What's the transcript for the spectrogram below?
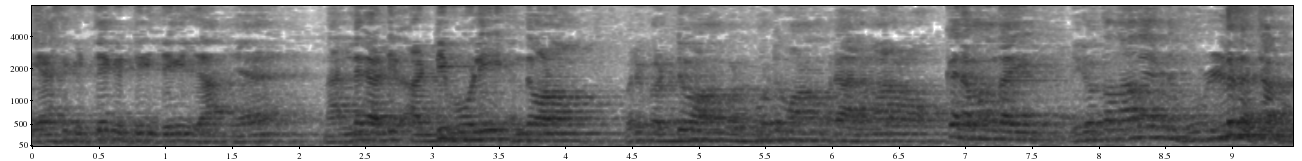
ഗ്യാസ് കിട്ടിയേ കിട്ടി ഇല്ലെങ്കിൽ ഇല്ല. നല്ലൊരു അടി അടിപൊളി എന്ത് വേണം? ഒരു ബെഡ് വേണം ബെഡ്കോട്ട് വേണം ഒരു അലമാര വേണം. ഒക്കെ നമ്മൾ എന്തായി ഇരുപത്തൊന്നാം തീയതി ഫുള്ള് സെറ്റാക്കും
